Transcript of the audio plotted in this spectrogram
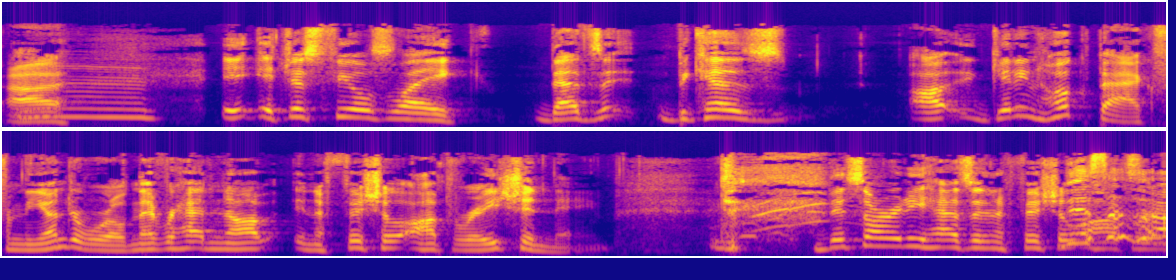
Uh, it, it just feels like that's it, because uh, getting Hook back from the underworld never had an, op- an official operation name. this already has an official This operation, is an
